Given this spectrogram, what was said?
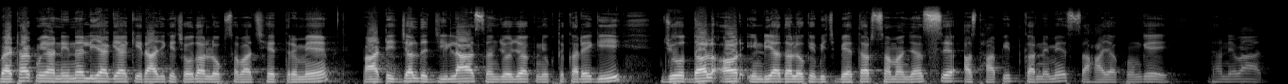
बैठक में यह निर्णय लिया गया कि राज्य के 14 लोकसभा क्षेत्र में पार्टी जल्द जिला संयोजक नियुक्त करेगी, जो दल और इंडिया दलों के बीच बेहतर सामंजस्य स्थापित करने में सहायक होंगे। धन्यवाद।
